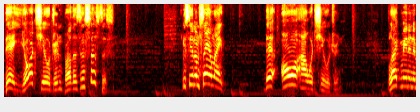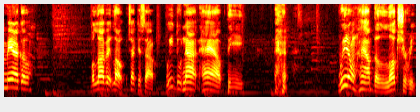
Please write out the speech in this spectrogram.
they're your children, brothers and sisters. You see what I'm saying? Like, they're all our children. Black men in America, beloved, look, check this out. We do not have the, we don't have the luxury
